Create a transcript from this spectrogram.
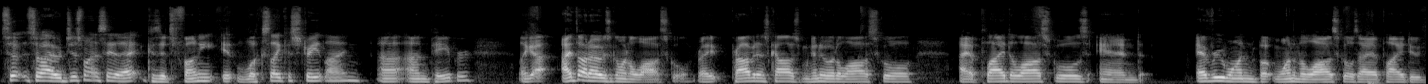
So, so I would just want to say that because it's funny. It looks like a straight line uh, on paper. Like I, I thought I was going to law school, right? Providence College. I'm going to go to law school. I applied to law schools, and everyone but one of the law schools I applied to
